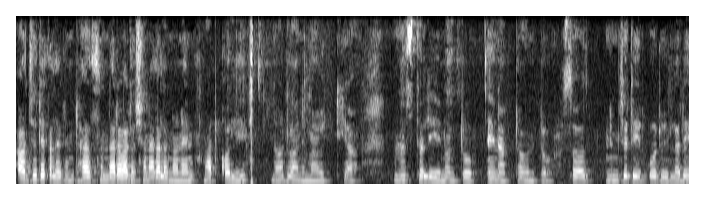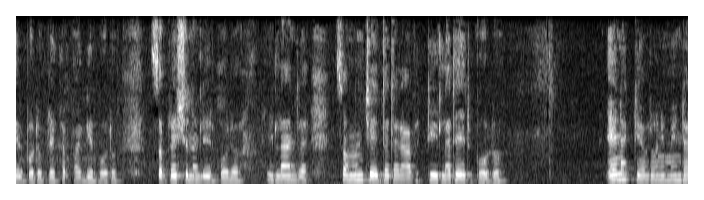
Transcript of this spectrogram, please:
ಅವ್ರ ಜೊತೆ ಕಳೆದಂತಹ ಸುಂದರವಾದ ಕ್ಷಣಗಳನ್ನು ನೆನಪು ಮಾಡ್ಕೊಳ್ಳಿ. ನೋಡುವ ನಿಮ್ಮ ವ್ಯಕ್ತಿಯ ಮನಸ್ಸಲ್ಲಿ ಏನುಂಟು, ಏನಾಗ್ತಾ ಉಂಟು. ಸೊ ನಿಮ್ಮ ಜೊತೆ ಇರ್ಬೋದು, ಇಲ್ಲದೇ ಇರ್ಬೋದು ಬ್ರೇಕಪ್ ಆಗಿರ್ಬೋದು ಸಪ್ರೇಷನಲ್ಲಿ ಇರ್ಬೋದು ಇಲ್ಲಾಂದರೆ ಸೊ ಮುಂಚೆ ಇದ್ದ ಥರ ಆ ವ್ಯಕ್ತಿ ಇಲ್ಲದೇ ಇರ್ಬೋದು. ಏನಕ್ಕೆ ಅವರು ನಿಮ್ಮಿಂದ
